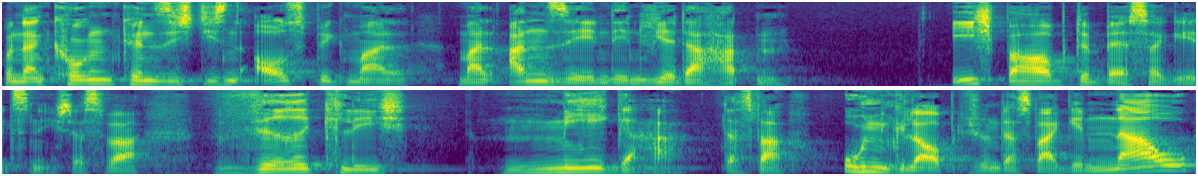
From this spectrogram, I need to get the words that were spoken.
und dann gucken, können Sie sich diesen Ausblick mal, mal ansehen, den wir da hatten. Ich behaupte, besser geht's nicht. Das war wirklich mega. Das war unglaublich und das war genau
